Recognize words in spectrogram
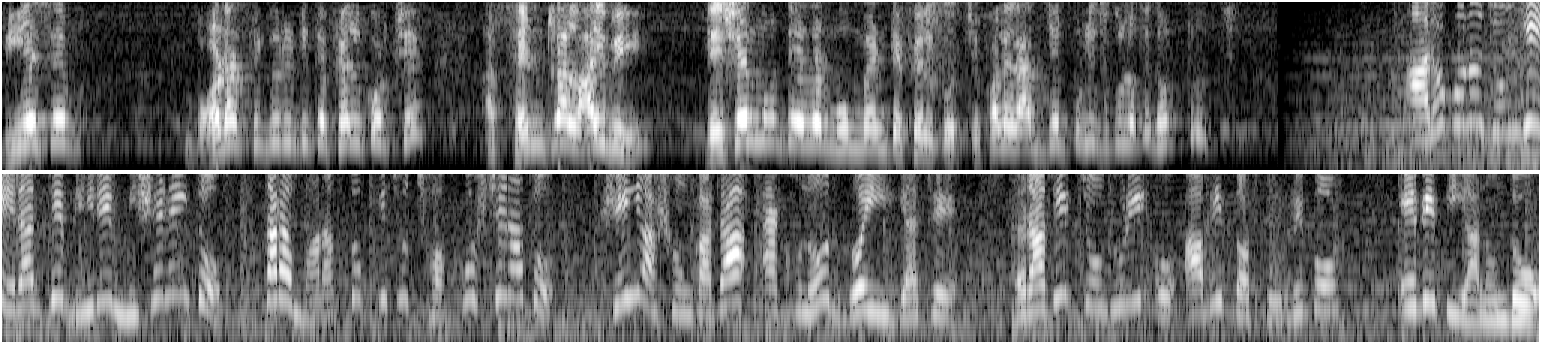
বিএসএফ বর্ডার সিকিউরিটিতে ফেল করছে, আর সেন্ট্রাল আইবি দেশের মধ্যে এদের মুভমেন্টে ফেল করছে, ফলে রাজ্যের পুলিশগুলোকে ধরতে হচ্ছে। আরও কোনো জঙ্গি এ রাজ্যে ভিড়ে মিশে নেই তো? তারা মারাত্মক কিছু ছক কষছে না তো? সেই আশঙ্কাটা এখনও রয়েই গেছে। রাজীব চৌধুরী ও আবিদ দত্তের রিপোর্ট, এবিপি আনন্দ।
